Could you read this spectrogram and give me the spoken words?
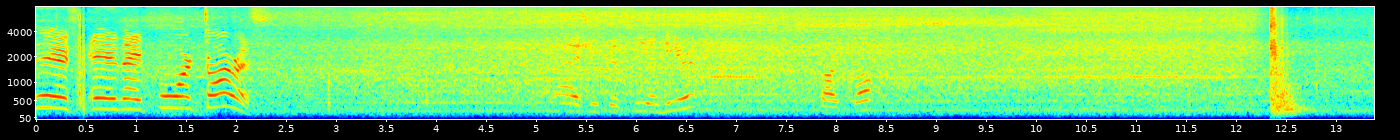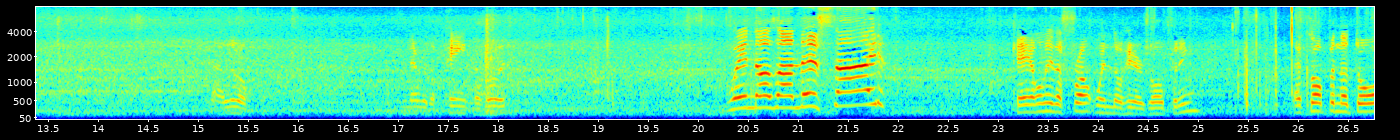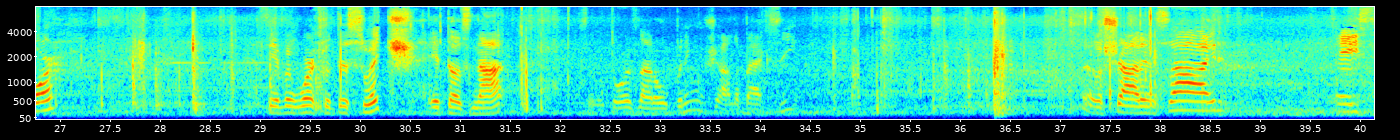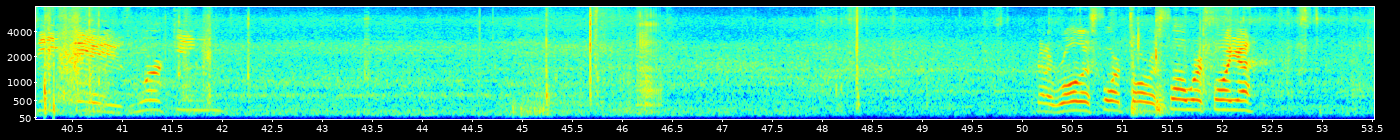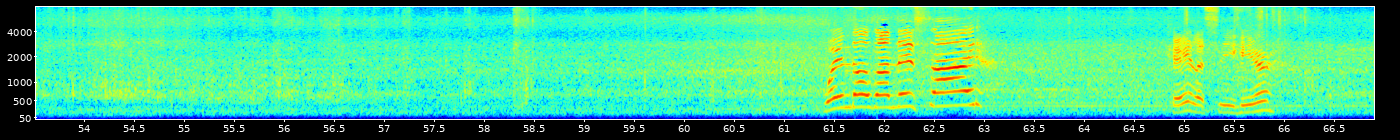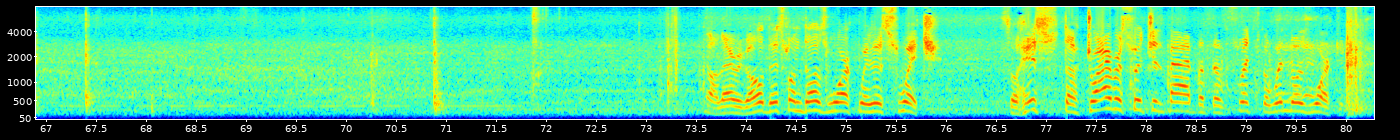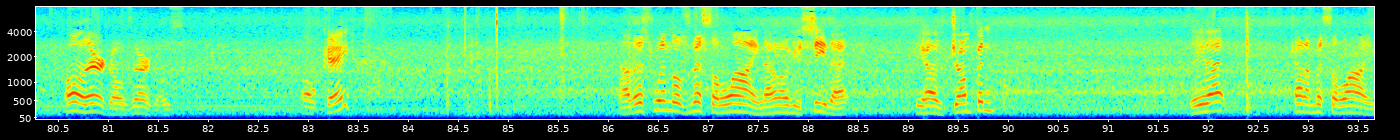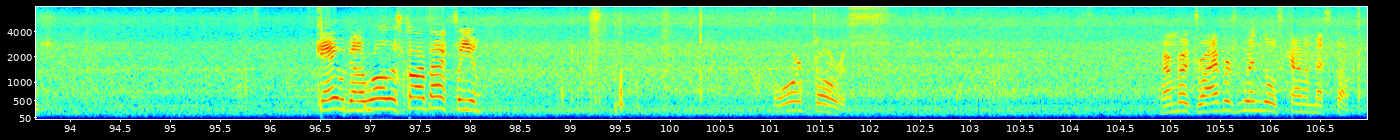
This is a Ford Taurus. As you can see in here, starts up. Got a little, remember the paint in the hood. Windows on this side. Okay, only the front window here is opening. Let's open the door. See if it works with this switch. It does not. So the door's not opening. Shot in the back seat. Little shot inside. AC is working. We're gonna roll this Ford Taurus forward for you. Windows on this side. Okay, let's see here. Oh, there we go. This one does work with this switch. So his the driver switch is bad, but the switch, the window is working. Oh, there it goes. There it goes. Okay. Now this window's missed a line. I don't know if you see that. See how it's jumping? See that? Kind of misaligned. Okay, we're gonna roll this car back for you. Or Taurus. Remember, driver's window is kind of messed up.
